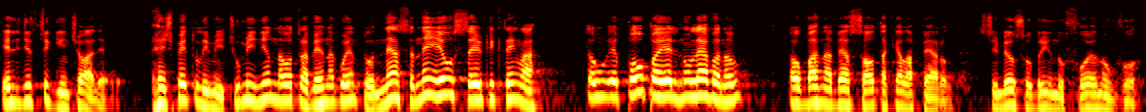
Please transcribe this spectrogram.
Ele diz o seguinte: olha, respeita o limite. O menino, na outra vez, não aguentou. Nessa, nem eu sei o que, que tem lá. Então, poupa ele, não leva, não. Aí o Barnabé solta aquela pérola. Se meu sobrinho não for, eu não vou.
